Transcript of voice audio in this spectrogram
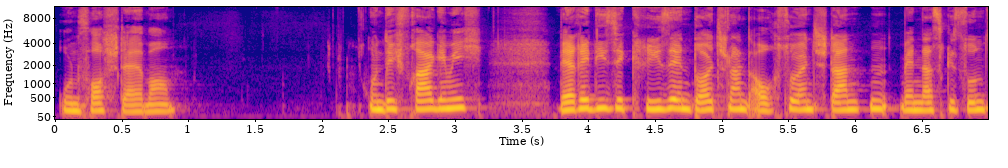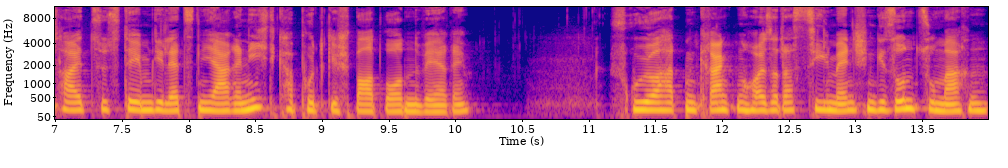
Unvorstellbar. Und ich frage mich, wäre diese Krise in Deutschland auch so entstanden, wenn das Gesundheitssystem die letzten Jahre nicht kaputt gespart worden wäre? Früher hatten Krankenhäuser das Ziel, Menschen gesund zu machen.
